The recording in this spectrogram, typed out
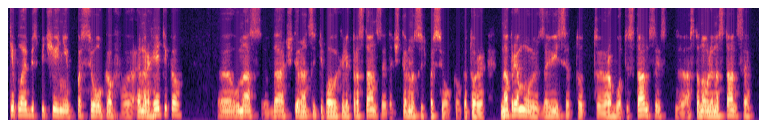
теплообеспечении поселков э, энергетиков. Э, у нас, да, 14 тепловых электростанций, это 14 поселков, которые напрямую зависят от э, работы станции. Остановлена станция –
